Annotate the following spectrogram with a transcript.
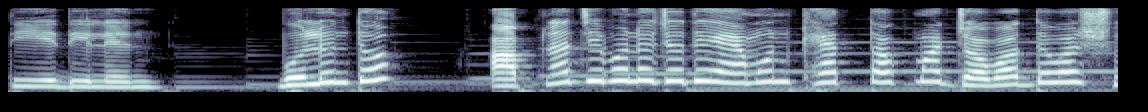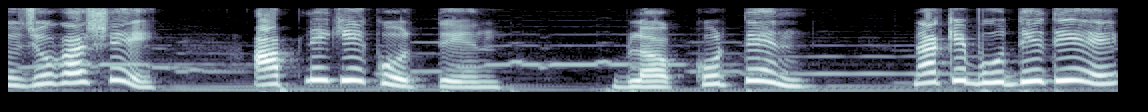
দিয়ে দিলেন। বলুন তো, আপনার জীবনে যদি এমন খ্যাত তকমার জবাব দেওয়ার সুযোগ আসে, আপনি কি করতেন? ব্লক করতেন? নাকি বুদ্ধি দিয়ে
